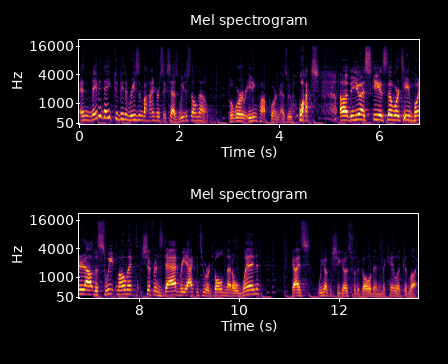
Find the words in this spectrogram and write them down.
and maybe they could be the reason behind her success. We just don't know. but we're eating popcorn as we watch. Uh, the U.S. ski and snowboard team pointed out the sweet moment. Shiffrin's dad reacted to her gold medal win. Guys, we hope that she goes for the gold, and Mikaela, good luck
